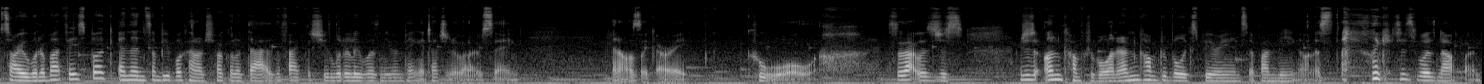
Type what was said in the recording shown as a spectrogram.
Sorry, what about Facebook? And then some people kind of chuckled at that, the fact that she literally wasn't even paying attention to what I was saying. And I was like, all right, cool. So that was just just uncomfortable, an uncomfortable experience, if I'm being honest. like, it just was not fun.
